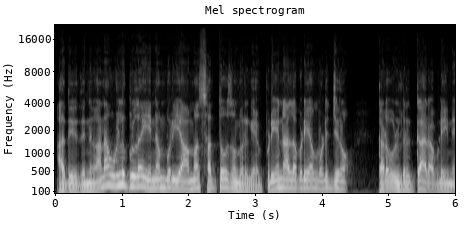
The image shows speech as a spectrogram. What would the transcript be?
அது இதுன்னு. ஆனால் உள்ளுக்குள்ளே இனம் புரியாமல் சந்தோஷம் இருக்கு. எப்படியும் நல்லபடியாக முடிஞ்சிடும் கடவுள் இருக்கார் அப்படின்னு.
